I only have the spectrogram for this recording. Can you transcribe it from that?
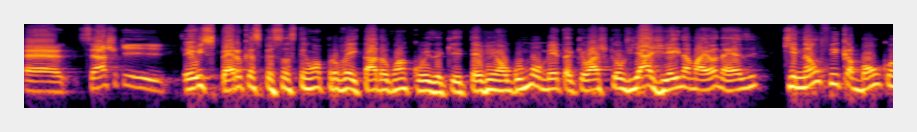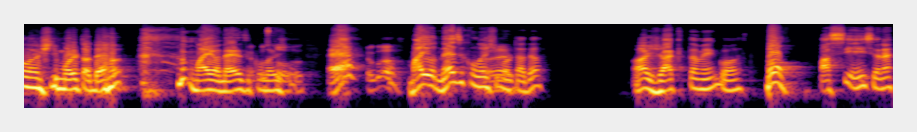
é, você acha que. Eu espero que as pessoas tenham aproveitado alguma coisa, que teve em algum momento que eu acho que eu viajei na maionese, que não fica bom com lanche de mortadela. maionese com lanche. É? Eu gosto. Maionese com lanche é. de mortadela? A Jaque também gosta. Bom, paciência, né?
